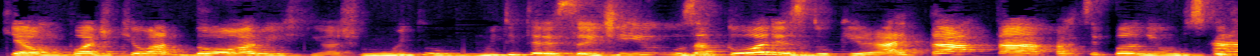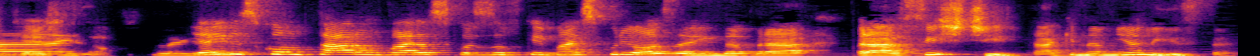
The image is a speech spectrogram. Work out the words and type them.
que é um pod que eu adoro, enfim, eu acho muito, muito interessante. E os atores do Kirai tá, tá participando em um dos podcasts. Ai, e aí eles contaram várias coisas, eu fiquei mais curiosa ainda para assistir, tá aqui na minha lista.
